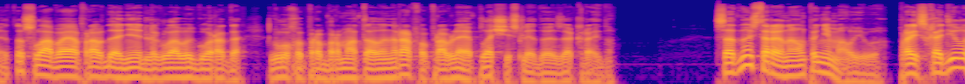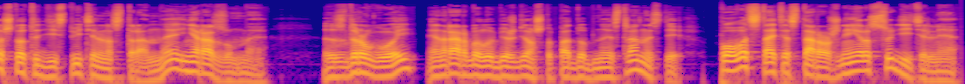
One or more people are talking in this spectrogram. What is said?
«Это слабое оправдание для главы города», — глухо пробормотал Энрар, поправляя плащ и следуя за Крайдом. С одной стороны, он понимал его. Происходило что-то действительно странное и неразумное. С другой, Энрар был убежден, что подобные странности — повод стать осторожнее и рассудительнее,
